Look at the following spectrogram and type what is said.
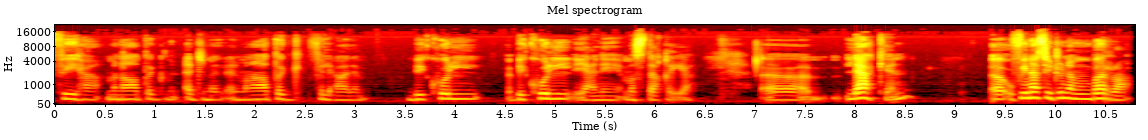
فيها مناطق من أجمل المناطق في العالم. بكل بكل يعني مصداقية. آه، لكن آه، وفي ناس يجونا من برا.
